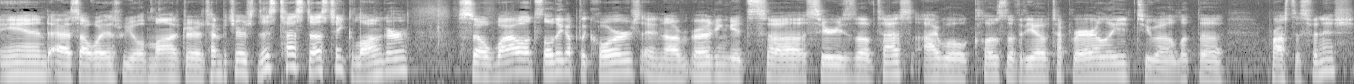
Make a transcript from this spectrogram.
And as always, we will monitor the temperatures. This test does take longer, so while it's loading up the cores and uh, running its uh, series of tests, I will close the video temporarily to uh, let the process finish.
